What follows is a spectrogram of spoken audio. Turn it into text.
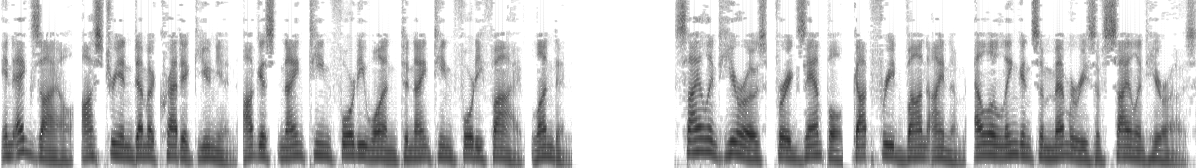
In exile, Austrian Democratic Union August 1941 – 1945, London. Silent heroes, for example, Gottfried von Einem, Ella Lingensum Memories of Silent Heroes.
